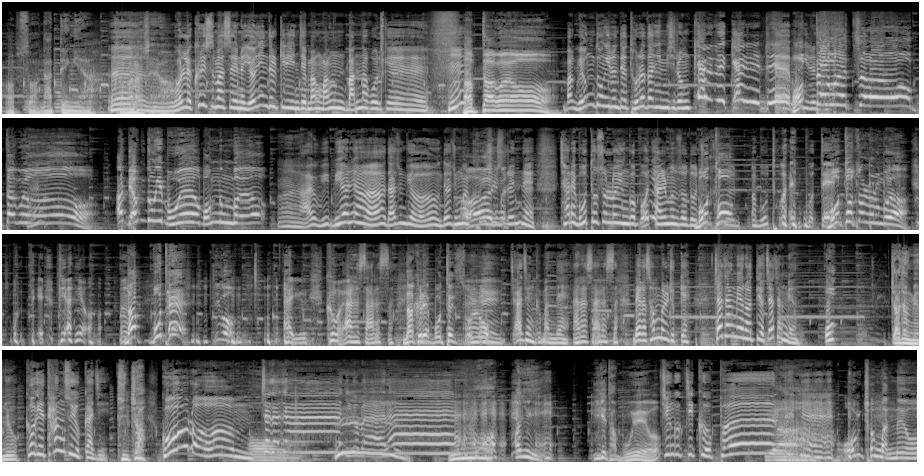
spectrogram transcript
없어. 나띵이야. 에, 그만하세요. 원래 크리스마스에는 연인들끼리 이제 막, 막 만나고 이렇게 응? 없다고요. 막 명동 이런데 돌아다니시는 까르르 까르르 막 이런- 없다고 했잖아요. 없다고요. 아 명동이 뭐예요? 먹는 거예요? 어, 아유 미, 미안해 나순경. 내가 정말 큰 아, 실수를 했네. 자네 모토 솔로인 거 뻔히 알면서도 모토? 참, 아 모토가 아니 못해. 모토 솔로는 뭐야? 못해. 미안해요. 나 못해. 이거. 아유 그 알았어 알았어. 나 그래 못해 솔로. 아유, 짜증 그만 내. 알았어 알았어. 내가 선물 줄게. 짜장면 어때요 짜장면? 어? 짜장면요? 거기에 탕수육까지. 진짜? 고럼 어. 짜자잔! 이거 봐라 우와, 아니 이게 다 뭐예요? 중국집 쿠폰 이야, 엄청 많네요.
